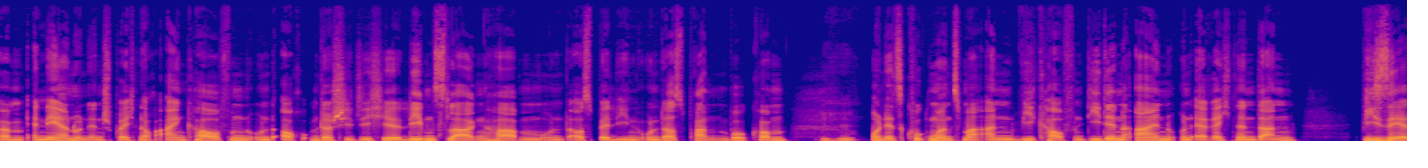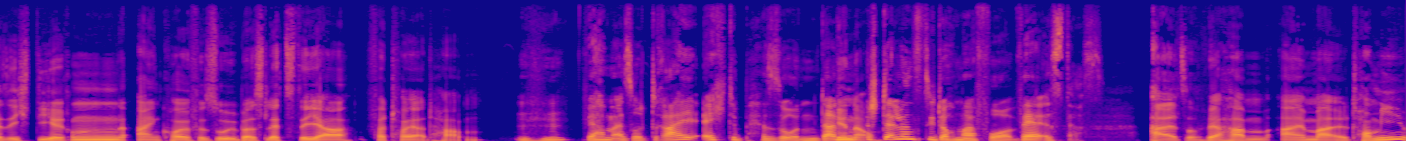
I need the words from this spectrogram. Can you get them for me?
ähm, ernähren und entsprechend auch einkaufen und auch unterschiedliche Lebenslagen haben und aus Berlin und aus Brandenburg kommen. Mhm. Und jetzt gucken wir uns mal an, wie kaufen die denn ein und errechnen dann, wie sehr sich deren Einkäufe so über das letzte Jahr verteuert haben. Mhm. Wir haben also drei echte Personen. Dann Genau. stell uns die doch mal vor. Wer ist das? Also, wir haben einmal Tommy.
